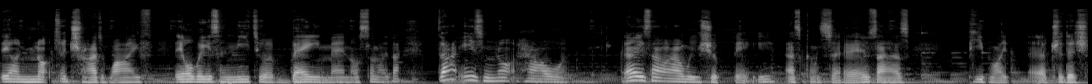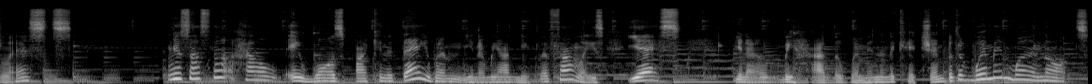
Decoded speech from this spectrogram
they are not a trad wife. They always need to obey men or something like that. That is not how that is not how we should be as conservatives, as people like uh, traditionalists. Because that's not how it was back in the day when, you know, we had nuclear families. Yes, you know, we had the women in the kitchen, but the women were not,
